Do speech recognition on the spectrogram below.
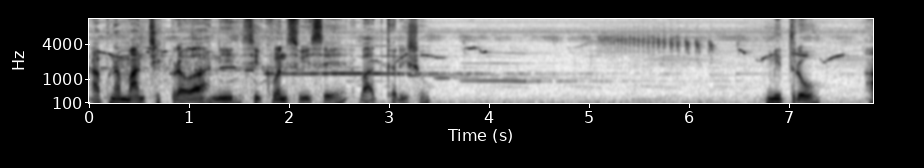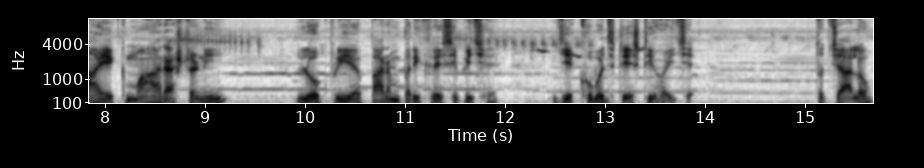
આપણા માનસિક પ્રવાહની સિક્વન્સ વિશે વાત કરીશું. મિત્રો, આ એક મહારાષ્ટ્રની લોકપ્રિય પારંપરિક રેસીપી છે, જે ખૂબ જ ટેસ્ટી હોય છે. તો ચાલો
